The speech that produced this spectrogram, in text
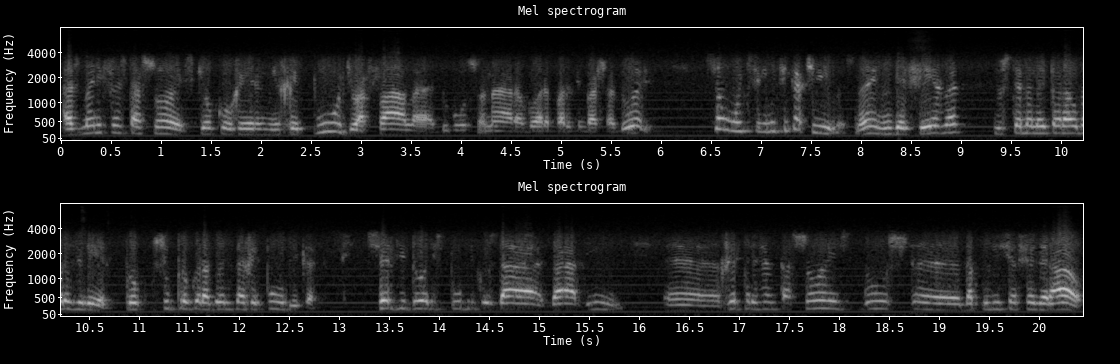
as manifestações que ocorreram em repúdio à fala do Bolsonaro agora para os embaixadores são muito significativas, né, em defesa do sistema eleitoral brasileiro. Subprocuradores da República, servidores públicos da, da ABIN, eh, representações dos, eh, da Polícia Federal.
